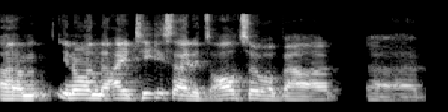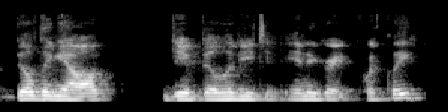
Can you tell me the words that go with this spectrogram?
Um, you know on the IT side it's also about uh, building out the ability to integrate quickly.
